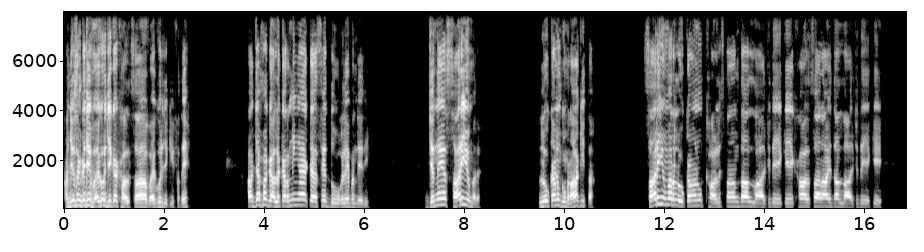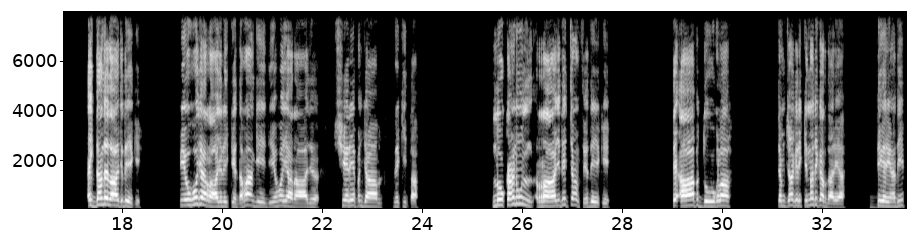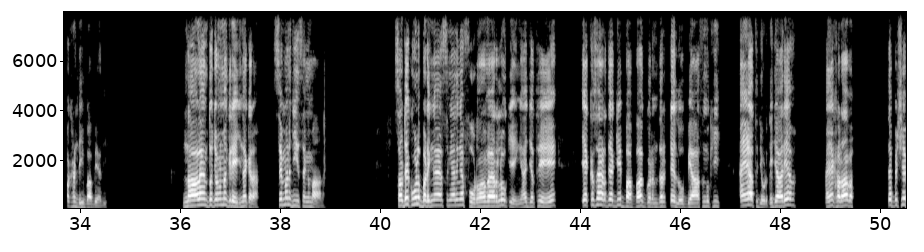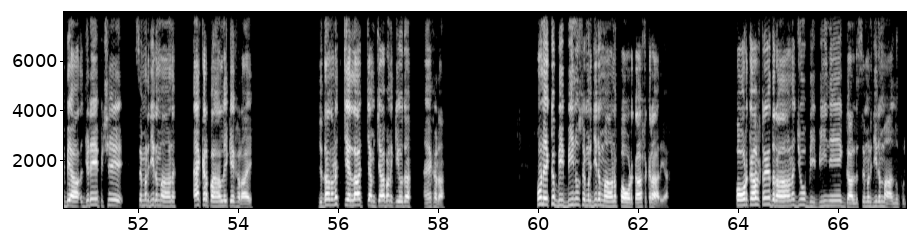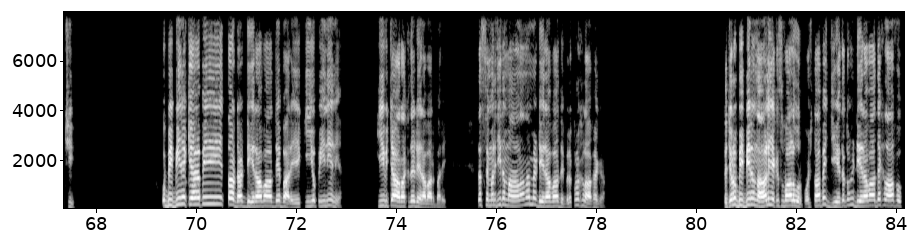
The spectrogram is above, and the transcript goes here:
ਹਾਂਜੀ ਸੰਗਤ ਜੀ, ਵਾਹਿਗੁਰੂ ਜੀ ਕਾ ਖਾਲਸਾ, ਵਾਹਿਗੁਰੂ ਜੀ ਕੀ ਫਤਿਹ। ਅੱਜ ਆਪਾਂ ਗੱਲ ਕਰਨੀ ਹੈ ਇੱਕ ਐਸੇ ਦੋਗਲੇ ਬੰਦੇ ਦੀ, ਜਿਨੇ ਸਾਰੀ ਉਮਰ ਲੋਕਾਂ ਨੂੰ ਗੁੰਮਰਾਹ ਕੀਤਾ। ਸਾਰੀ ਉਮਰ ਲੋਕਾਂ ਨੂੰ ਖਾਲਿਸਤਾਨ ਦਾ ਲਾਲਚ ਦੇ ਕੇ, ਖਾਲਸਾ ਰਾਜ ਦਾ ਲਾਲਚ ਦੇ ਕੇ ਐਦਾਂ ਦੇ ਲਾਲਚ ਦੇ ਕੇ ਵੀ ਉਹੋ ਜਿਹਾ ਰਾਜ ਲੈ ਕੇ ਦਵਾਂਗੇ, ਜਿਹੋ ਜਿਹਾ ਰਾਜ ਸ਼ੇਰੇ ਪੰਜਾਬ ਨੇ ਕੀਤਾ। ਲੋਕਾਂ ਨੂੰ ਰਾਜ ਦੇ ਝਾਂਸੇ ਦੇ ਕੇ ਤੇ ਆਪ ਦੋਗਲਾ ਚਮਚਾਗਰੀ ਕਿਹਨਾਂ ਦੀ ਕਰਦਾ ਰਿਹਾ? ਡੇਰਿਆਂ ਦੀ, ਪਖੰਡੀ ਬਾਬਿਆਂ ਦੀ। ਨਾਲ ਐਂ ਤੋਂ ਚਲੋ ਮੈਂ ਅੰਗਰੇਜ਼ ਨਾ ਕਰਾਂ। ਸਿਮਰਨਜੀਤ ਸਿੰਘ ਮਾਨ। ਸਾਡੇ ਕੋਲ ਬੜੀਆਂ ਐਸੀਆਂ ਦੀਆਂ ਫੋਟੋਆਂ ਵਾਇਰਲ ਹੋ ਕੇ ਆਈਆਂ, ਜਿੱਥੇ ਇੱਕ ਸਾਈਡ ਤੇ ਅੱਗੇ ਬਾਬਾ ਗੁਰਿੰਦਰ ਢਿੱਲੋਂ ਬਿਆਸ ਮੁਖੀ ਐ ਹੱਥ ਜੋੜ ਕੇ ਜਾ ਰਿਹਾ ਵਾ, ਐ ਖੜਾ ਵਾ। ਤੇ ਪਿੱਛੇ ਬਿਆ, ਜਿਹੜੇ ਪਿੱਛੇ ਸਿਮਰਜੀਤ ਮਾਨ ਐ ਕਿਰਪਾਨ ਲੈ ਕੇ ਖੜਾ ਏ। ਜਿੱਦਾਂ ਉਹਨਾਂ ਨੇ ਚੇਲਾ ਚਮਚਾ ਬਣ ਕੇ ਉਹਦਾ ਐ ਖੜਾ। ਹੁਣ ਇੱਕ ਬੀਬੀ ਨੂੰ ਸਿਮਰਜੀਤ ਮਾਨ ਪੌਡਕਾਸਟ ਕਰਾ ਰਿਹਾ। ਪੌਡਕਾਸਟ ਦੇ ਦੌਰਾਨ ਜੋ ਬੀਬੀ ਨੇ ਗੱਲ ਸਿਮਰਜੀਤ ਮਾਨ ਨੂੰ ਪੁੱਛੀ, ਉਹ ਬੀਬੀ ਨੇ ਕਿਹਾ ਵੀ ਤੁਹਾਡਾ ਡੇਰਾਵਾਦ ਦੇ ਬਾਰੇ ਕੀ ਓਪੀਨੀਅਨ ਆ? ਕੀ ਵਿਚਾਰ ਰੱਖਦੇ ਡੇਰਾਵਾਦ ਬਾਰੇ? ਤਾਂ ਸਿਮਰਜੀਤ ਮਾਨ ਆ ਨਾ, ਮੈਂ ਡੇਰਾਵਾਦ ਦੇ ਬਿਲਕੁਲ ਖਿਲਾਫ ਹੈਗਾ। ਤੇ ਚਲੋ ਬੀਬੀ ਨੇ ਨਾਲ ਹੀ ਇੱਕ ਸਵਾਲ ਹੋਰ ਪੁੱਛਤਾ ਵੀ ਜੇ ਤੇ ਤੁਸੀਂ ਡੇਰਾਵਾਦ ਦੇ ਖਿਲਾਫ ਹੋ,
